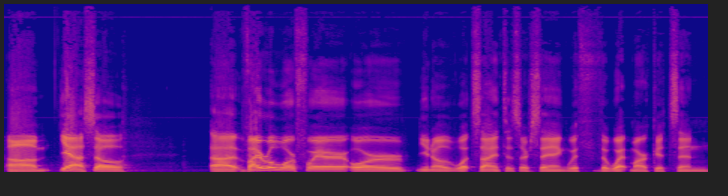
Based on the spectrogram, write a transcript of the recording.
um, yeah so uh, viral warfare or you know what scientists are saying with the wet markets and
